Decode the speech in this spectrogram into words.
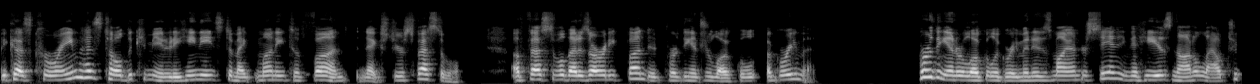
because Karriem has told the community he needs to make money to fund next year's festival, a festival that is already funded per the interlocal agreement. Per the interlocal agreement, it is my understanding that he is not allowed to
